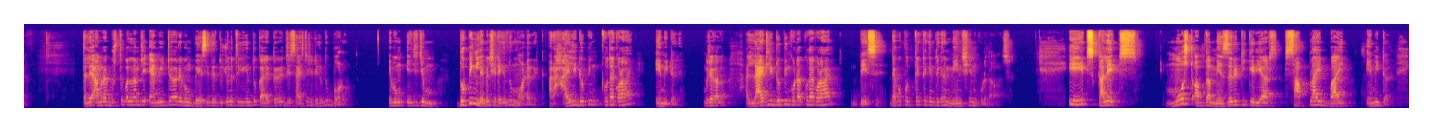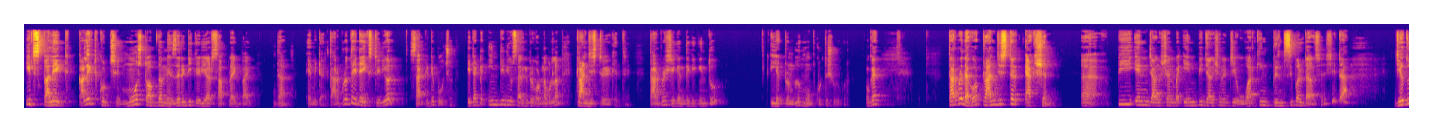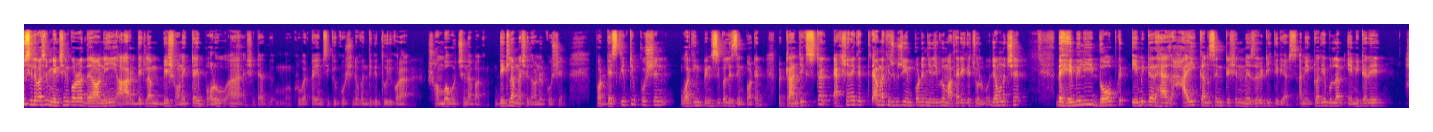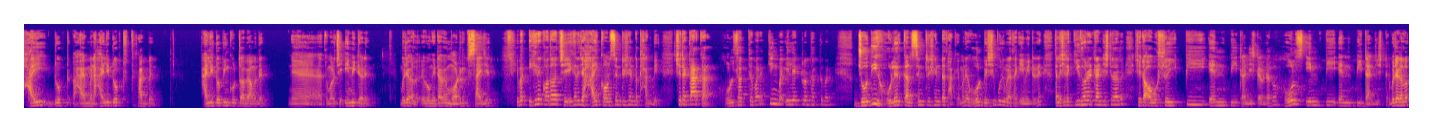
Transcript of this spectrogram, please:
তাহলে আমরা বুঝতে পারলাম যে অ্যামিটার এবং বেস এদের দুজনের থেকে কিন্তু কালেক্টরের যে সাইজটা সেটা কিন্তু বড়। এবং এই যে ডোপিং লেভেল সেটা কিন্তু মডারেট আর হাইলি ডোপিং কোথায় করা হয়? এমিটারে বোঝা গেল? আর লাইটলি ডোপিং কোটা কোথায় করা হয়? বেসে দেখো প্রত্যেকটা কিন্তু এখানে মেনশন করে দেওয়া আছে। It's collects most of the majority carriers supplied by emitter it's collect collect করছে most of the majority carrier supplied by the emitter তারপরে তো এটা এক্সটেরিয়র সার্কিটে পৌঁছবে। এটা একটা ইন্টেরিয়র সার্কিটের ঘটনা বললাম ট্রানজিস্টারের ক্ষেত্রে। তারপরে সেখান থেকে কিন্তু ইলেকট্রনগুলো মুভ করতে শুরু করবে। ওকে তারপরে দেখো ট্রানজিস্টার অ্যাকশন পিএন জাংশন বা এনপি জাংশনের যে ওয়ার্কিং প্রিন্সিপালটা আছে, সেটা যেহেতু সিলেবাসে মেনশন করার দেওয়া নেই, আর দেখলাম বেশ অনেকটাই বড় হ্যাঁ সেটা খুব একটা এমসিকিউ কোশ্চেন ওখান থেকে তৈরি করা সম্ভব হচ্ছে না বা দেখলাম না সে ধরনের question for descriptive question working principle is important but transistor অ্যাকশনের ক্ষেত্রে আমরা কিছু কিছু ইম্পর্টেন্ট জিনিসগুলো মাথায় রেখে চলবো। যেমন হচ্ছে the heavily doped emitter has high concentration majority carriers আমি একটু আগে বললাম এমিটারে হাই ডোপড হাই মানে হাইলি ডোপড থাকবে। হাইলি ডোপিং করতে হবে আমাদের তোমার হচ্ছে এমিটারে বোঝা গেল? এবং এটা হবে মডারেট সাইজের এবার এখানে কথা হচ্ছে, এখানে যে হাই কনসেন্ট্রেশনটা থাকবে, সেটা কার কার? হোল থাকতে পারে কিংবা ইলেকট্রন থাকতে পারে। যদি হোলের কনসেন্ট্রেশনটা থাকে মানে হোল বেশি পরিমাণে থাকে এমিটারে তাহলে সেটা কী ধরনের ট্রানজিস্টার হবে? সেটা অবশ্যই পিএনপি ট্রানজিস্টার দেখো হোলস ইন পিএনপি ট্রানজিস্টার বোঝা গেল?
